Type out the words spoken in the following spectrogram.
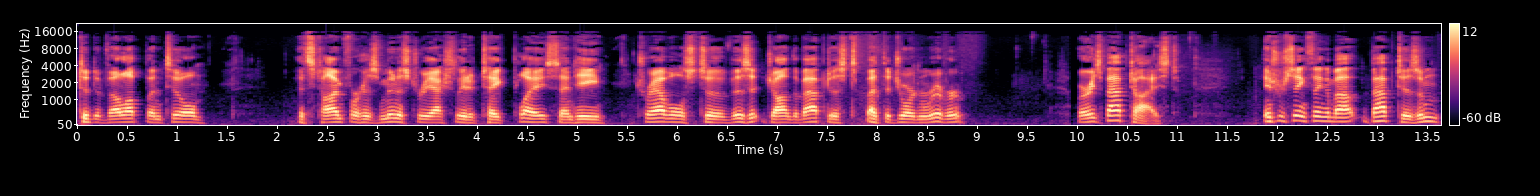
to develop until it's time for his ministry actually to take place, and he travels to visit John the Baptist at the Jordan River, where he's baptized. Interesting thing about baptism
